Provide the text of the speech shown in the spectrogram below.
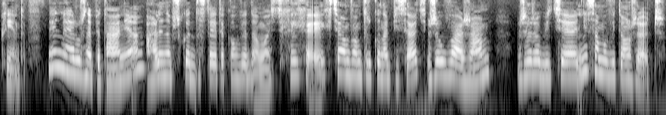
klientów. I mają różne pytania, ale na przykład dostaję taką wiadomość: hej, hej, chciałam Wam tylko napisać, że uważam, że robicie niesamowitą rzecz.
